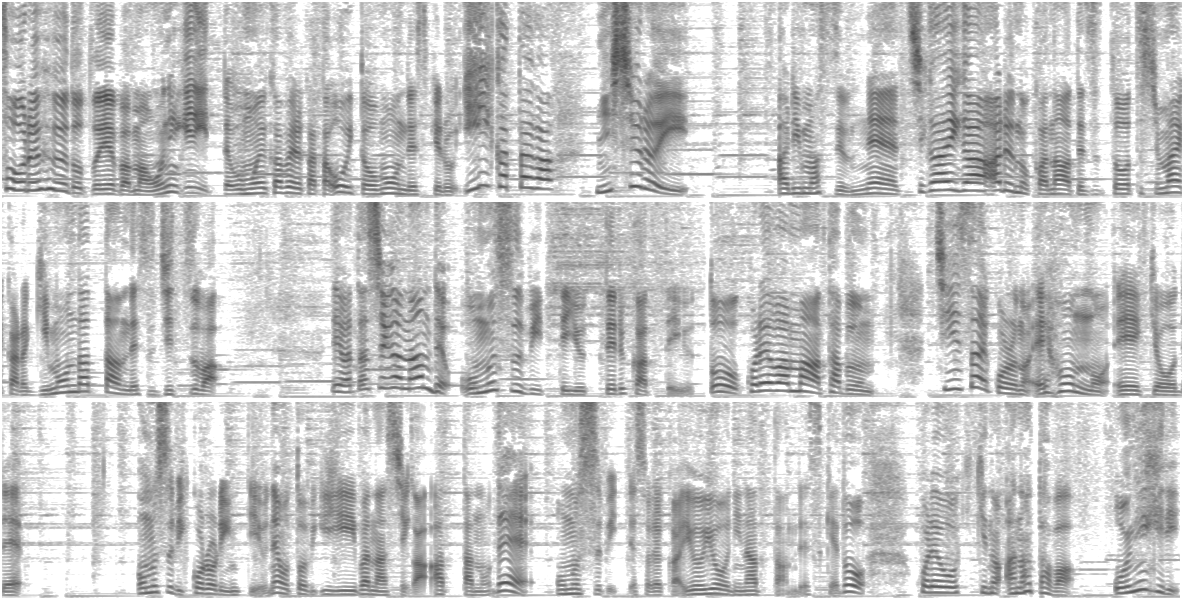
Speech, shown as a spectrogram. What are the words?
ソウルフードといえば、まあ、おにぎりって思い浮かべる方多いと思うんですけど言い方が2種類ありますよね違いがあるのかなってずっと私前から疑問だったんです実は。で私がなんでおむすびって言ってるかっていうとこれはまあ多分小さい頃の絵本の影響でおむすびコロリンっていうねおとぎ話があったのでおむすびってそれから言うようになったんですけどこれをお聞きのあなたはおにぎり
